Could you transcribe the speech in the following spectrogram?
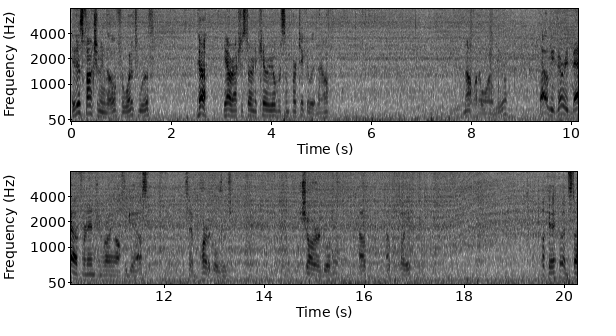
It is functioning though, for what it's worth. Yeah, yeah, we're actually starting to carry over some particulate now. Not what I want to do. That would be very bad for an engine running off the gas. Just have particles of char go out out the pipe. Okay, go ahead and stop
